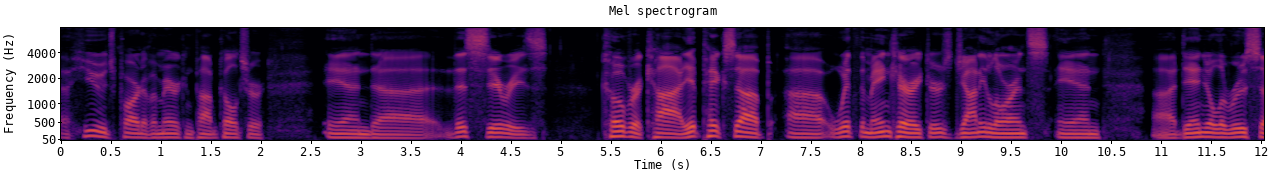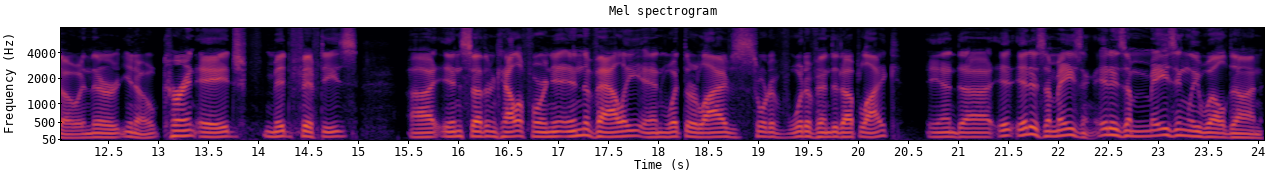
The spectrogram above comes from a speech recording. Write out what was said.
a huge part of American pop culture. And uh, this series, Cobra Kai, it picks up uh, with the main characters, Johnny Lawrence and uh, Daniel LaRusso, in their, you know, current age, mid 50s uh, in Southern California, in the Valley, and what their lives sort of would have ended up like. And uh, it, it is amazing. It is amazingly well done.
